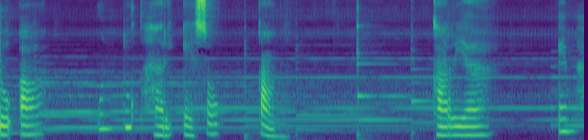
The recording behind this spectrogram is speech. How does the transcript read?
doa untuk hari esok kami. Karya MH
